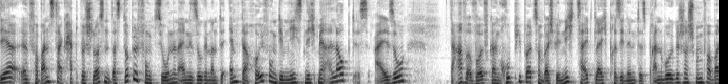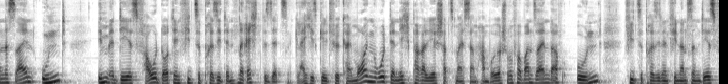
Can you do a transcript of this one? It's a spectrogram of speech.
der äh, Verbandstag hat beschlossen, dass Doppelfunktionen, eine sogenannte Ämterhäufung, demnächst nicht mehr erlaubt ist. Also darf Wolfgang Ruppieper zum Beispiel nicht zeitgleich Präsident des Brandenburgischen Schwimmverbandes sein und im DSV dort den Vizepräsidenten Recht besetzen. Gleiches gilt für Kai Morgenroth, der nicht parallel Schatzmeister am Hamburger Schwimmverband sein darf und Vizepräsident Finanzen im DSV.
